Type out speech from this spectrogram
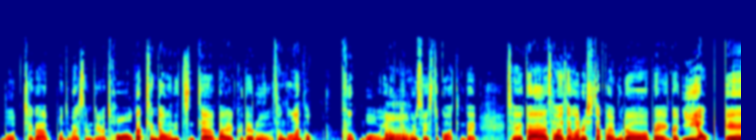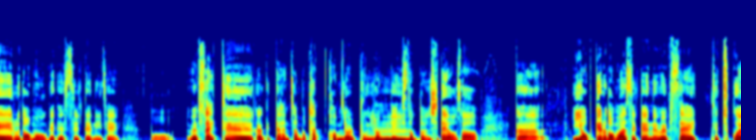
뭐 제가 먼저 말씀드리면 저 같은 경우는 진짜 말 그대로 성공한 덕후 뭐 이렇게 어. 볼수 있을 것 같은데 제가 사회생활을 시작할 무렵에 그러니까 이 업계로 넘어오게 됐을 때는 이제 뭐 웹사이트가 그때 한참 뭐 닷컴 열풍 이런 게 음. 있었던 시대여서 그러니까 이 업계로 넘어왔을 때는 웹사이트 축구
